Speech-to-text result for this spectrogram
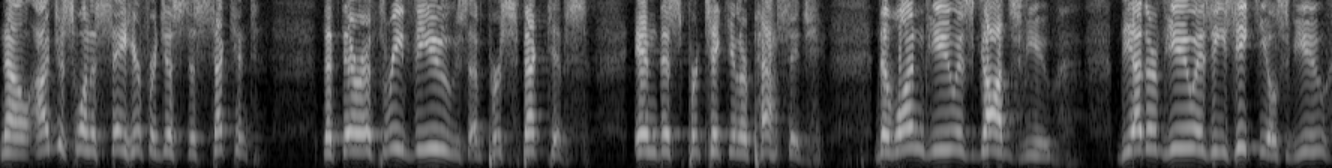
Now, I just want to say here for just a second that there are three views of perspectives in this particular passage. The one view is God's view, the other view is Ezekiel's view,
